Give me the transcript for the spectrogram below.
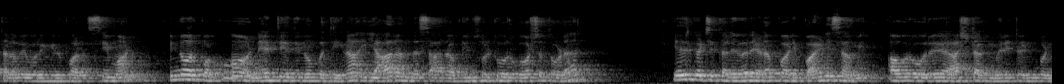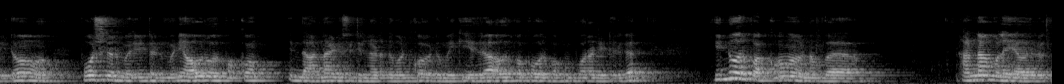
தலைமை ஒருங்கிணைப்பாளர் சீமான் இன்னொரு பக்கம் நேற்றைய தினம் பார்த்தீங்கன்னா யார் அந்த சார் அப்படின்னு சொல்லிட்டு ஒரு கோஷத்தோட எதிர்க்கட்சி தலைவர் எடப்பாடி பழனிசாமி அவர் ஒரு ஹேஷ்டாக் மாதிரி ட்ரெண்ட் பண்ணிட்டோம் போஸ்டர் மாதிரி ட்ரெண்ட் பண்ணி அவர் ஒரு பக்கம் இந்த அண்ணா யூனிவர்சிட்டியில் நடந்த வன்கொடுமைக்கு எதிராக அவர் பக்கம் ஒரு பக்கம் போராடிட்டு இருக்க. இன்னொரு பக்கம் நம்ம அண்ணாமலை அவர்கள்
